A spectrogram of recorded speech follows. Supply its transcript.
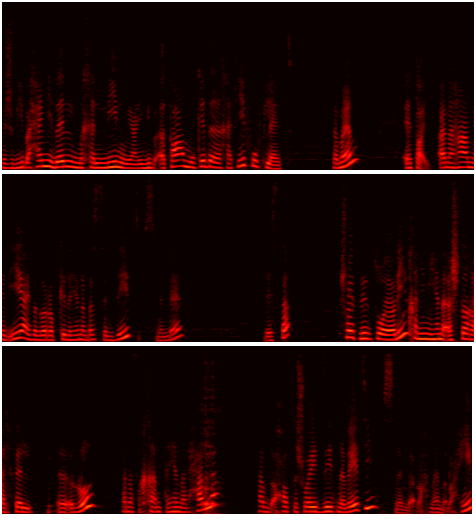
مش بيبقى حامي زي اللي مخلينه يعني بيبقى طعمه كده خفيف وفلات. تمام؟ آه طيب أنا هعمل إيه؟ عايزة أجرب كده هنا بس الزيت. بسم الله. لسه. شوية زيت صغيرين خليني هنا أشتغل في آه، الرز. أنا سخنت هنا الحلة. هبدأ أحط شوية زيت نباتي. بسم الله الرحمن الرحيم.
